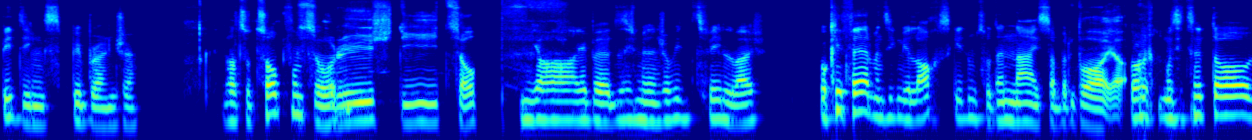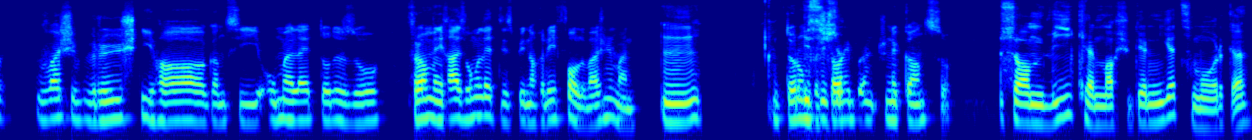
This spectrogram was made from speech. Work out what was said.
bei Dings, bei Brunchen? Halt so Zopf und So. Rösti, Zopf. Ja, eben, das ist mir dann schon wieder zu viel, weißt du? Okay, fair, wenn es irgendwie Lachs gibt und so, dann nice, aber Boah, ja. Bro, ich muss jetzt nicht da, weißt du, Rösti haben, ganze Omelette oder so. Vor allem, wenn ich eins Omelette ist, bin ich nachher eh voll, weißt du, ich meine? Mhm. Und darum ist verstehe ich Brunch nicht ganz so. So am Weekend machst du dir nie zum Morgen.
